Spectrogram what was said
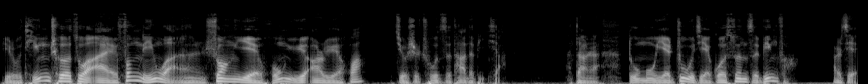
比如“停车坐爱枫林晚，霜叶红于二月花”，就是出自他的笔下。当然，杜牧也注解过《孙子兵法》，而且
